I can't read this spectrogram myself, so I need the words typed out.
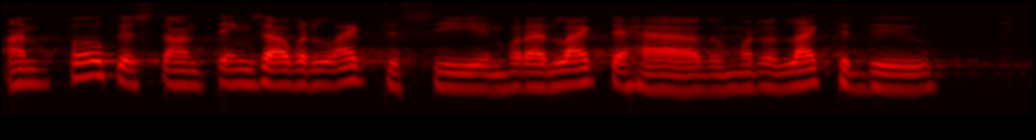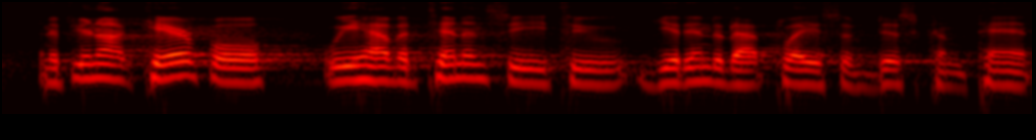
I'm focused on things I would like to see and what I'd like to have and what I'd like to do. And if you're not careful, we have a tendency to get into that place of discontent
